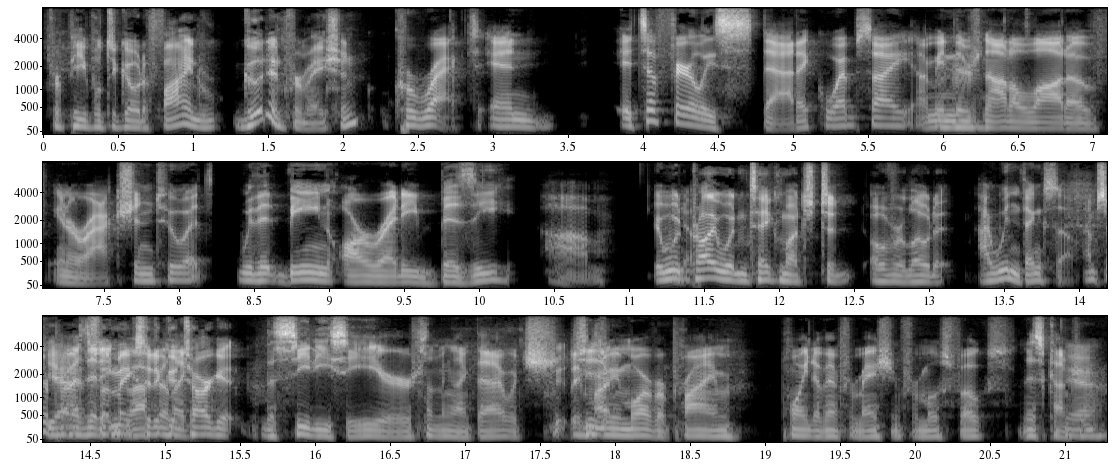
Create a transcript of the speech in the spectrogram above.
for people to go to find good information. Correct. And it's a fairly static website. I mean, Mhm. there's not a lot of interaction to it. With it being already busy, um, It would know. probably wouldn't take much to overload it. I wouldn't think so. I'm surprised Yeah, surprised so it didn't makes go it a good like, target. the CDC or something like that, which They seems might- to be more of a prime point of information for most folks in this country. Yeah.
